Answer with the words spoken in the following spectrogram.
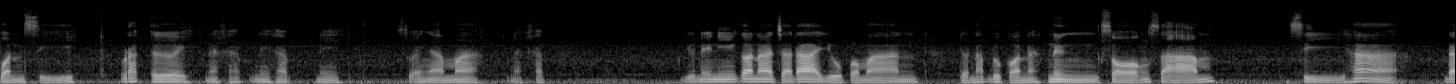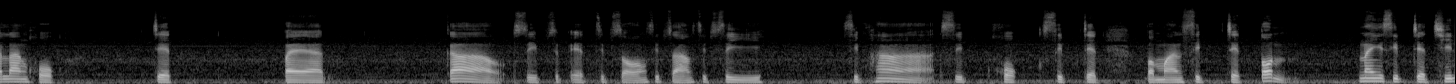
บอลสีรักเอยนะครับนี่ครับนี่สวยงามมากนะครับ อยู่ในนี้ก็น่าจะได้อยู่ประมาณ เดี๋ยวนับดูก่อนนะหนึ่งสองสามสี่ห้าด้านล่างหกเจ็ดแปดเก้าสิบสิบเอ็ดสิบสองสิบสามสิบสี่สิบห้าสิบ 16 17 ประมาณ 17 ต้น ใน 17 ชิ้น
